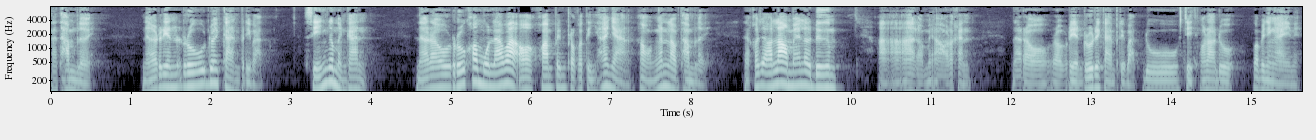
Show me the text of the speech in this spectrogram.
นะทำเลยนะเรียนรู้ด้วยการปฏิบัติ ศีลก็เหมือนกันนะเรารู้ข้อมูลแล้วว่าอ๋อความเป็นปกติ 5 อย่างเอางั้นเราทำเลยแต่เขาจะเอาเหล้าไหมเราดื่มอ่าอ่าเราไม่เอาแล้วกันนะเราเราเรียนรู้ด้วยการปฏิบัติดูจิตของเราดูว่าเป็นยังไงเนี่ย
